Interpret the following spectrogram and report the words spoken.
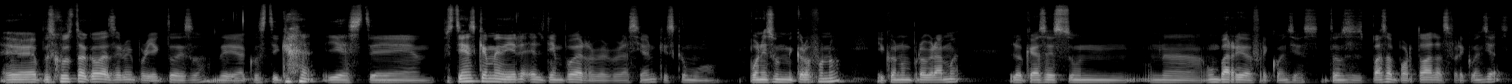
eh, pues justo acabo de hacer mi proyecto de eso, de acústica. Y este, pues tienes que medir el tiempo de reverberación, que es como pones un micrófono y con un programa lo que hace es un, una- un barrio de frecuencias. Entonces pasa por todas las frecuencias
